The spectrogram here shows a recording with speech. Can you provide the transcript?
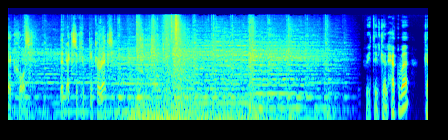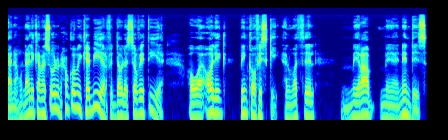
Get caught? Then execute me, correct? في تلك الحقبة كان هنالك مسؤول حكومي كبير في الدولة السوفيتية هو أوليغ بينكوفسكي الممثل ميراب نينديز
